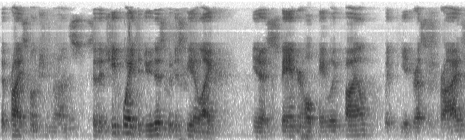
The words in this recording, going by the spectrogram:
the price function runs. So the cheap way to do this would just be to like, you know, spam your whole payload file with the address of prize.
